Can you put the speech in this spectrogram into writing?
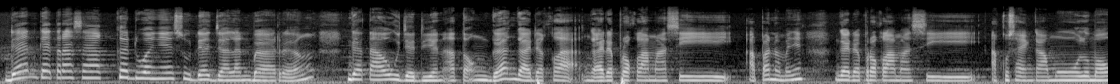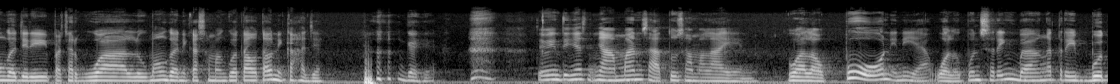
Dan gak terasa keduanya sudah jalan bareng nggak tahu jadian atau enggak nggak ada nggak ada proklamasi apa namanya nggak ada proklamasi aku sayang kamu lu mau nggak jadi pacar gua lu mau nggak nikah sama gua tahu-tahu nikah aja enggak ya. Jadi intinya nyaman satu sama lain. Walaupun ini ya walaupun sering banget ribut.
